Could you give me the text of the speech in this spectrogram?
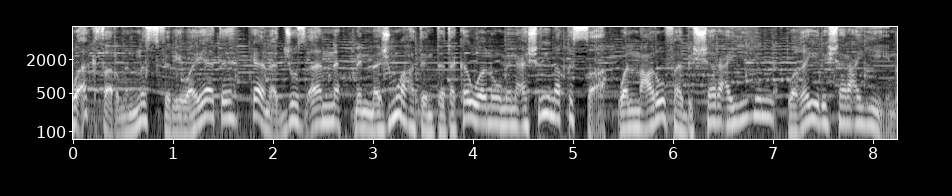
وأكثر من نصف رواياته كانت جزءا من مجموعة تتكون من عشرين قصة والمعروفة بالشرعيين وغير الشرعيين.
